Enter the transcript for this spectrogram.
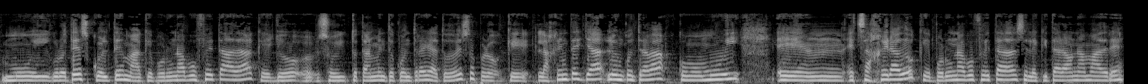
muy grotesco el tema, que por una bofetada, que yo soy totalmente contraria a todo eso, pero que la gente ya lo encontraba como muy eh, exagerado que por una bofetada se le quitara a una madre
